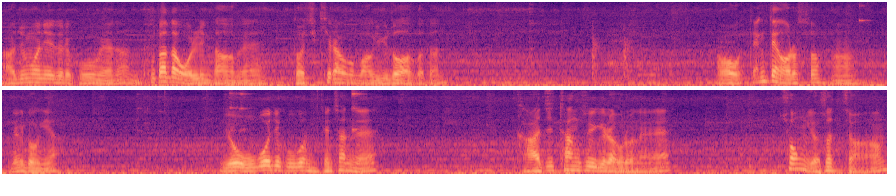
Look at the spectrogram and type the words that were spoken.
아주머니들이 구우면은 후다닥 올린 다음에 더 시키라고 막 유도하거든. 어우 땡땡 얼었어. 어, 냉동이야. 요 우거지 국은 괜찮네. 가지 탕수육이라 그러네. 총 6점.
